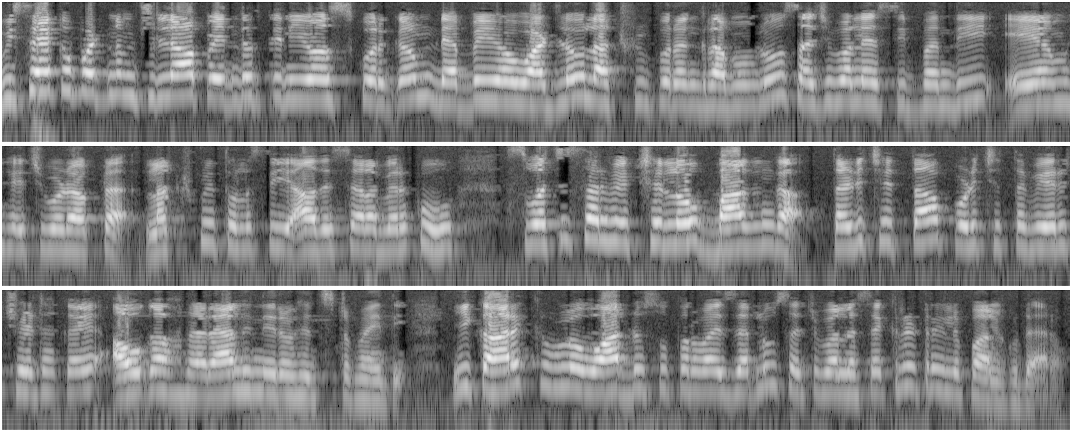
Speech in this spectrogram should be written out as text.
విశాఖపట్నం జిల్లా పెందుర్తి నియోజకవర్గం డెబ్బయో వార్డులో లక్ష్మీపురం గ్రామంలో సచివాలయ సిబ్బంది ఏఎంహెచ్ఓ డాక్టర్ లక్ష్మీ తులసి ఆదేశాల మేరకు స్వచ్ఛ సర్వేక్షణలో భాగంగా తడి చెత్త పొడి చెత్త వేరు చేయటకై అవగాహన ర్యాలీ నిర్వహించడమైంది ఈ కార్యక్రమంలో వార్డు సూపర్వైజర్లు సచివాలయ సెక్రటరీలు పాల్గొన్నారు.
